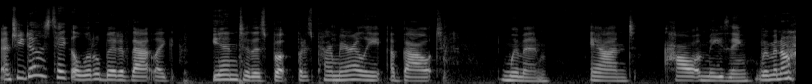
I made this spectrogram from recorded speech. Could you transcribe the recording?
And she does take a little bit of that like into this book, but it's primarily about women and how amazing women are,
